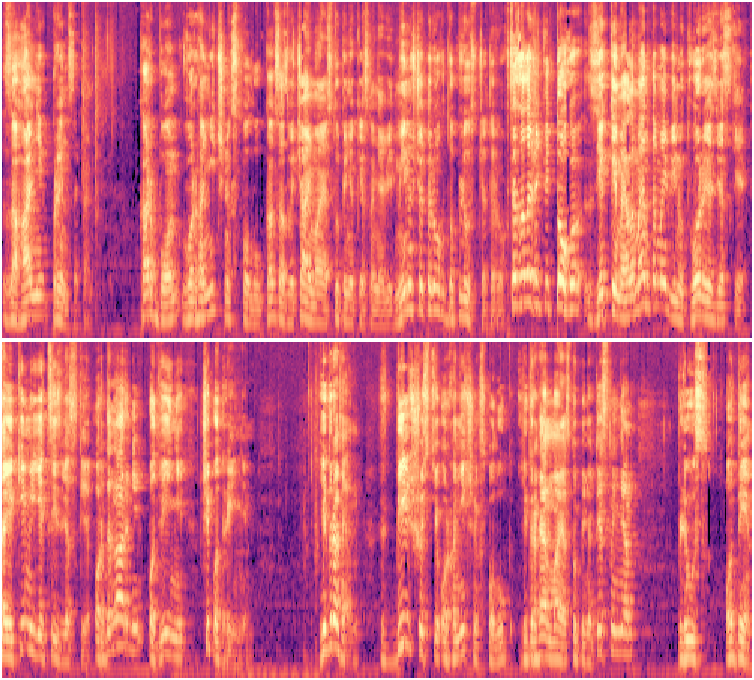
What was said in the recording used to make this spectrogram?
Загальні принципи. Карбон в органічних сполуках зазвичай має ступінь окиснення від мінус 4 до плюс 4. Це залежить від того, з якими елементами він утворює зв'язки, та якими є ці зв'язки ординарні, подвійні чи потрійні. Гідроген. В більшості органічних сполук гідроген має ступінь окислення плюс 1.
